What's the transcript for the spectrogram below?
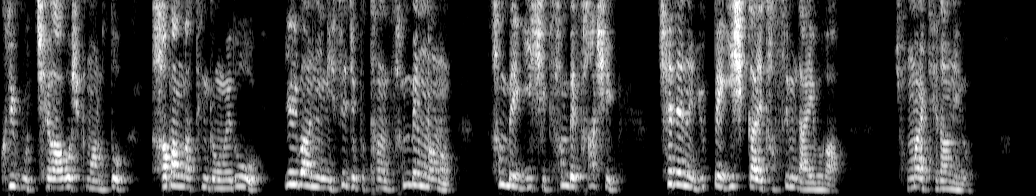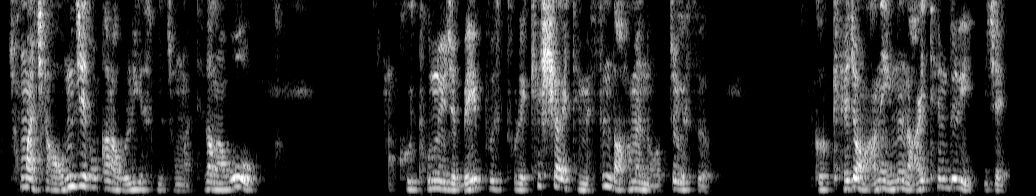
그리고 제가 하고 싶은 말은 또, 가방 같은 경우에도 일반인이 쓰지 못하는 300만원, 320, 340, 최대는 620까지 다 씁니다, 아이브가. 정말 대단해요. 정말 제가 엄지손가락 올리겠습니다. 정말 대단하고, 그 돈을 이제 메이플 스토리 캐시 아이템에 쓴다 하면 어쩌겠어요. 그 계정 안에 있는 아이템들이 이제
